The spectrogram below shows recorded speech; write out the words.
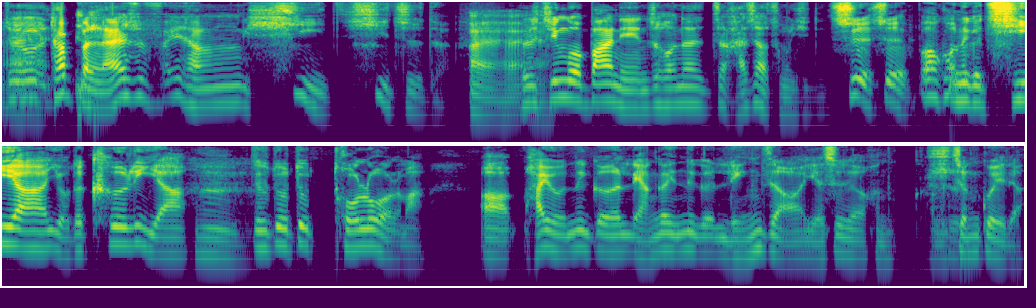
就哎它本来是非常细细致的，哎可是经过八年之后呢，这还是要重新。是是，包括那个漆啊，有的颗粒啊，嗯，这都都脱落了嘛。啊，还有那个两个那个铃子啊，也是很很珍贵的。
